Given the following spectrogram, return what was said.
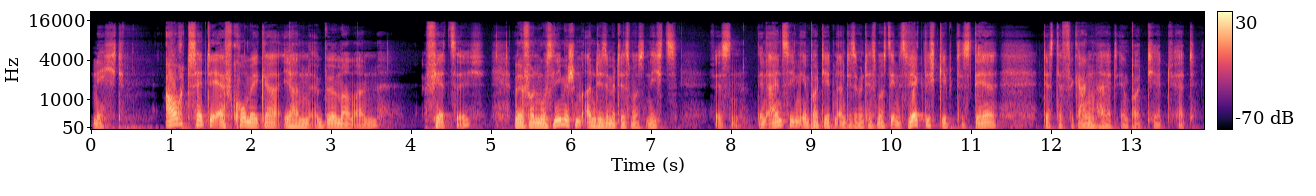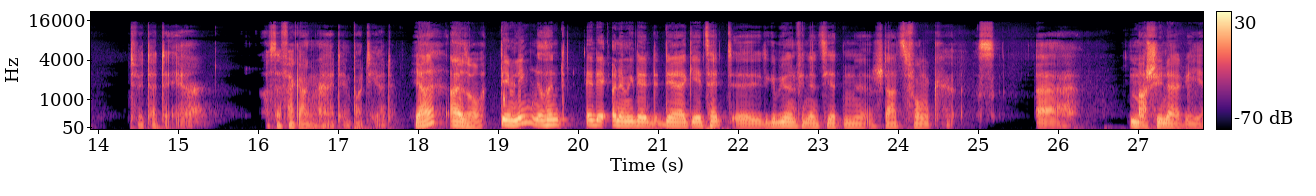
nicht. Auch ZDF-Komiker Jan Böhmermann, 40, will von muslimischem Antisemitismus nichts wissen. Den einzigen importierten Antisemitismus, den es wirklich gibt, ist der, der aus der Vergangenheit importiert wird, twitterte er. Aus der Vergangenheit importiert. Ja, also, dem Linken sind der, der, der GZ, äh, die gebührenfinanzierten Staatsfunk, äh, Maschinerie,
